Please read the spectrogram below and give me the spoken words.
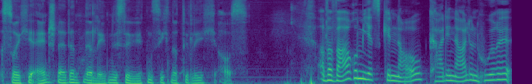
solche einschneidenden Erlebnisse wirken sich natürlich aus. Aber warum jetzt genau Kardinal und Hure?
